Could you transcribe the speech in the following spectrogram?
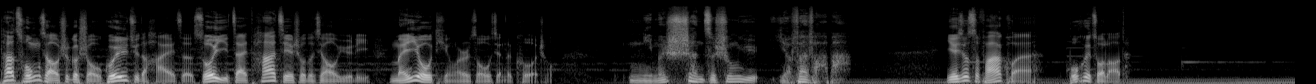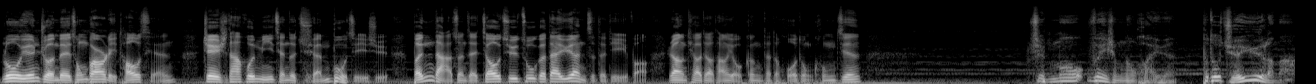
他从小是个守规矩的孩子，所以在他接受的教育里没有铤而走险的课程。你们擅自生育也犯法吧？也就是罚款，不会坐牢的。陆云准备从包里掏钱，这是他昏迷前的全部积蓄。本打算在郊区租个带院子的地方，让跳跳糖有更大的活动空间。这猫为什么能怀孕？不都绝育了吗？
